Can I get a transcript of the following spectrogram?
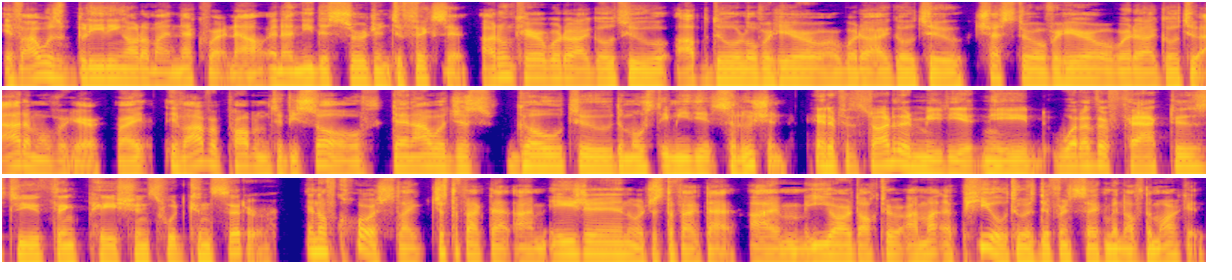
If I was bleeding out of my neck right now and I need a surgeon to fix it, I don't care whether I go to Abdul over here or whether I go to Chester over here or whether I go to Adam over here, right? If I have a problem to be solved, then I would just go to the most immediate solution. And if it's not an immediate need, what other factors do you think patients would consider? And of course, like just the fact that I'm Asian or just the fact that I'm ER doctor, I might appeal to a different segment of the market.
